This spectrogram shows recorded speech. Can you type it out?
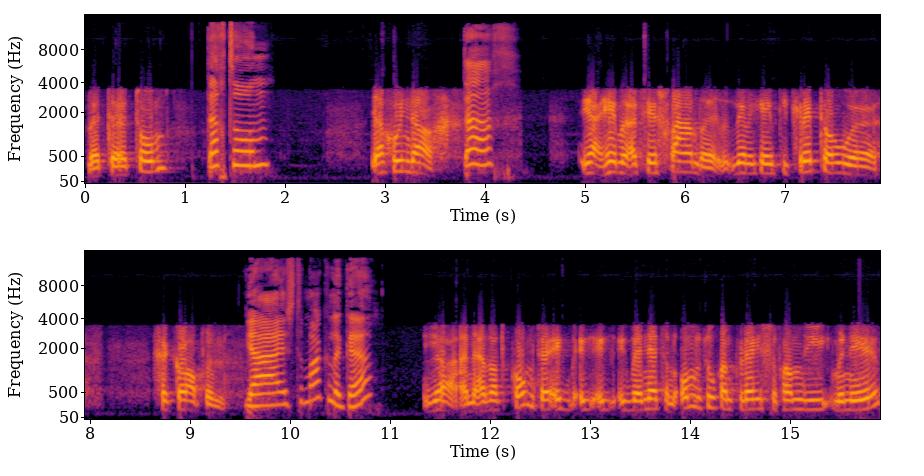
Met eh, Tom. Dag Tom. Ja, goeiedag. Dag. Ja, helemaal uit Zeeuws-Vlaanderen. Wil ik even die crypto eh verklappen. Ja, is te makkelijk, hè? Ja, en, en dat komt, hè. Ik, ik, ik, ben net een onderzoek aan het lezen van die meneer.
